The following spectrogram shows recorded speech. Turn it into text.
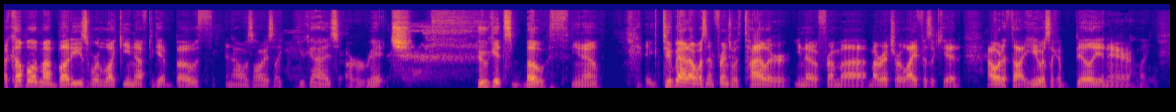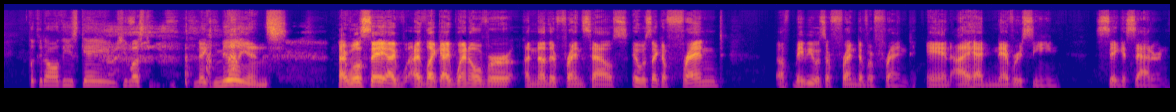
a couple of my buddies were lucky enough to get both and i was always like you guys are rich who gets both you know too bad i wasn't friends with tyler you know from uh, my retro life as a kid i would have thought he was like a billionaire like look at all these games you must make millions I will say, I, I like I went over another friend's house. It was like a friend of maybe it was a friend of a friend, and I had never seen Sega Saturn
